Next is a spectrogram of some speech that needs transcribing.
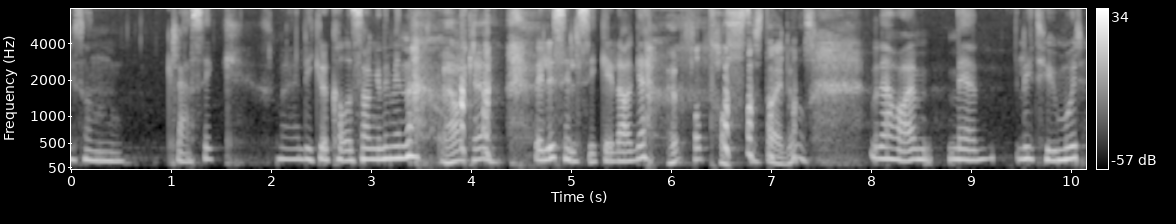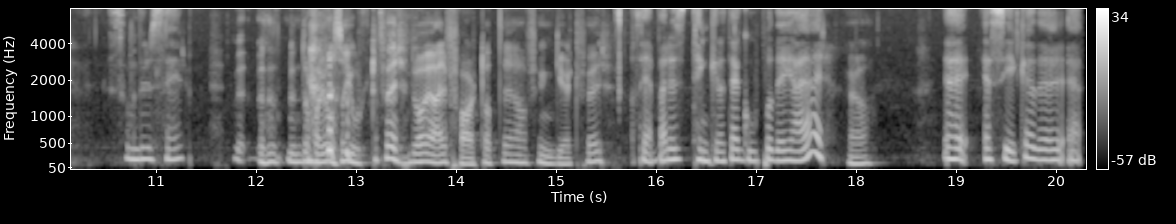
Litt sånn classic, som jeg liker å kalle sangene mine. ja, okay. Veldig selvsikker laget. Ja, fantastisk deilig. altså. Men jeg har med litt humor, som dere ser. Men, men, du har jo også gjort det før. Du har jo erfart at det har fungert før. Altså jeg bare tenker at jeg er god på det jeg er. Ja. Jeg, jeg sier ikke det. Jeg,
